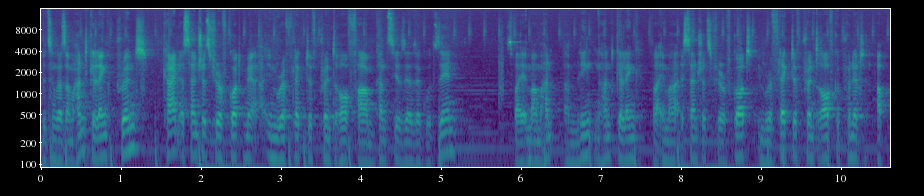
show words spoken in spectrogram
bzw. am Handgelenk Print kein Essentials Fear of God mehr im Reflective Print drauf haben. Kannst du hier sehr, sehr gut sehen. Es war ja immer am, Hand, am, linken Handgelenk, war immer Essentials Fear of God im Reflective Print drauf geprintet. Ab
